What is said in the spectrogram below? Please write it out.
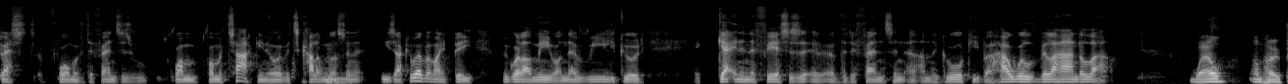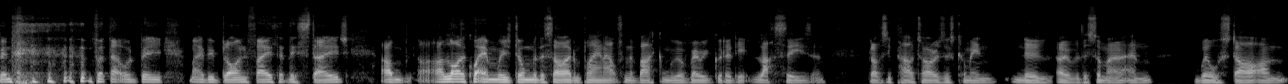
best form of defense is from from attack. You know, if it's Callum mm. Wilson, Isak, whoever it might be, Miguel Almiron, they're really good at getting in the faces of the defense and, and the goalkeeper. How will Villa handle that? Well, I'm hoping, but that would be maybe blind faith at this stage. Um, I like what Emery's done with the side and playing out from the back, and we were very good at it last season. But obviously, Pau Torres has come in new over the summer and will start. I'm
